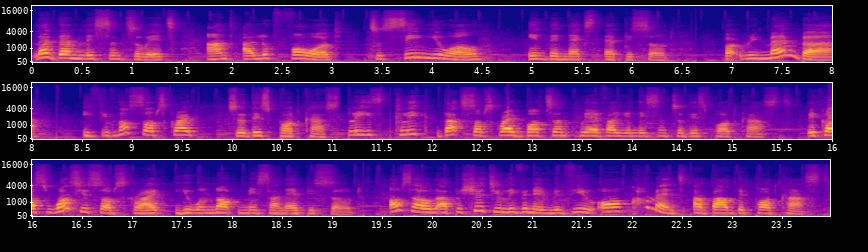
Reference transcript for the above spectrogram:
let them listen to it, and I look forward to seeing you all in the next episode. But remember, if you've not subscribed to this podcast, please click that subscribe button wherever you listen to this podcast. Because once you subscribe, you will not miss an episode. Also, I would appreciate you leaving a review or comment about the podcast.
